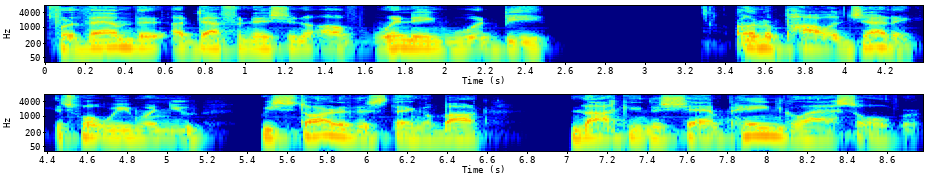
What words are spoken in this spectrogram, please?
for them, the, a definition of winning would be unapologetic. It's what we when you we started this thing about knocking the champagne glass over.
